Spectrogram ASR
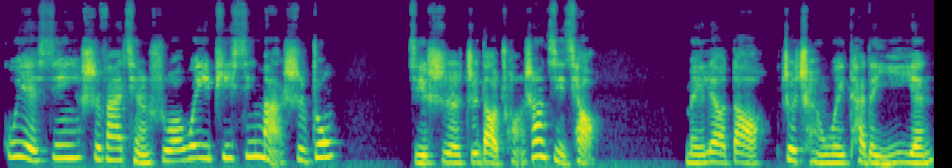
顾叶星事发前说为一匹新马示众，即是指导床上技巧，没料到这成为他的遗言。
